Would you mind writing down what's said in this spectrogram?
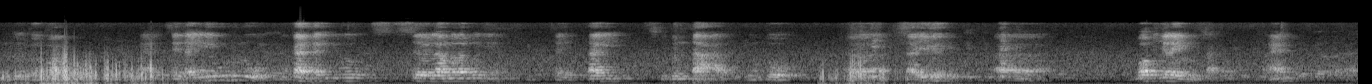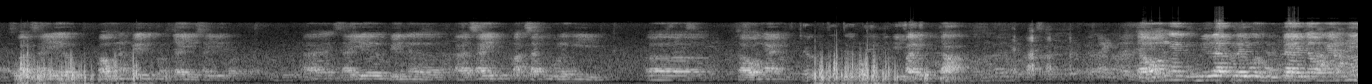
untuk tuan-tuan. Eh? saya tarik diri dulu. Bukan tarik diri selama-lamanya. Saya tarik sebentar untuk uh, saya uh, buat kerja lain satu eh? sebab saya baru nak bina kerjaya saya. Uh, saya bina uh, saya buka satu lagi uh, cawangan di Palikuta cawangan Gemilang Clever bukan cawangan ni.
